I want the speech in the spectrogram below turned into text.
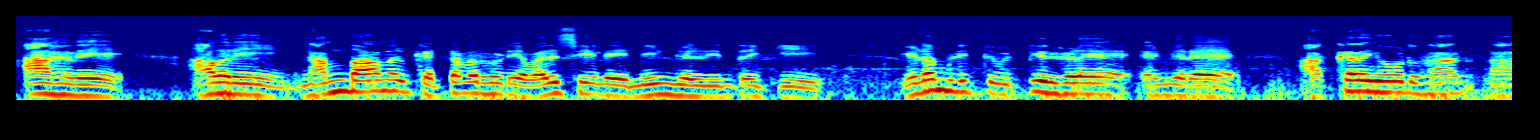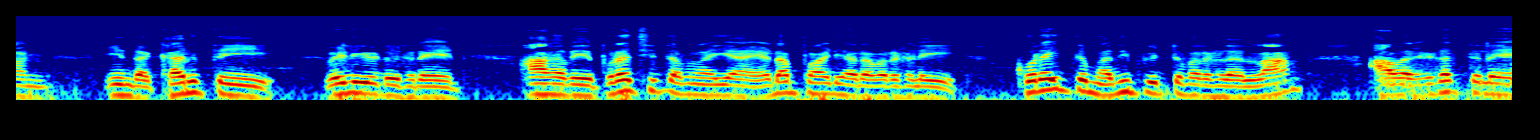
ஆகவே அவரை நம்பாமல் கெட்டவர்களுடைய வரிசையிலே நீங்கள் இன்றைக்கு இடம் பிடித்து விட்டீர்களே என்கிற அக்கறையோடு தான் நான் இந்த கருத்தை வெளியிடுகிறேன். ஆகவே புரட்சி தமிழ் ஐயா எடப்பாடியார் அவர்களை குறைத்து மதிப்பிட்டவர்கள் எல்லாம் அவரிடத்திலே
